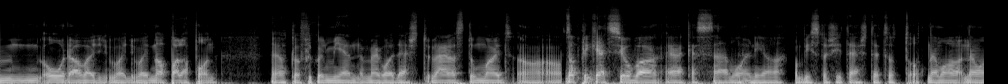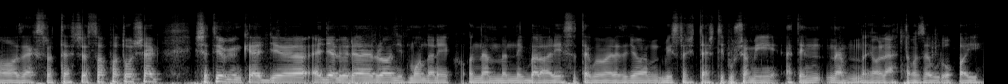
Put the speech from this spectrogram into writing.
mm, óra, vagy, vagy, vagy nap alapon attól függ, hogy milyen megoldást választunk majd az applikációba, elkezd számolni a, a biztosítást, tehát ott, ott nem, a, nem az extra testre szabhatóság. És hát jövünk egy, egyelőre erről annyit mondanék, hogy nem mennék bele a részletekbe, mert ez egy olyan biztosítás típus, ami hát én nem nagyon láttam az európai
